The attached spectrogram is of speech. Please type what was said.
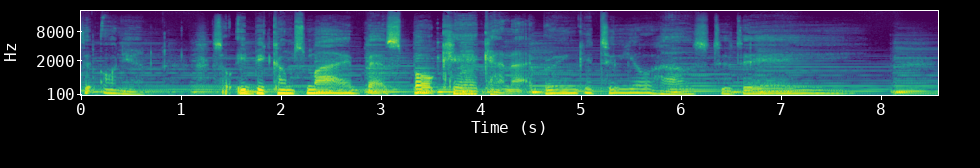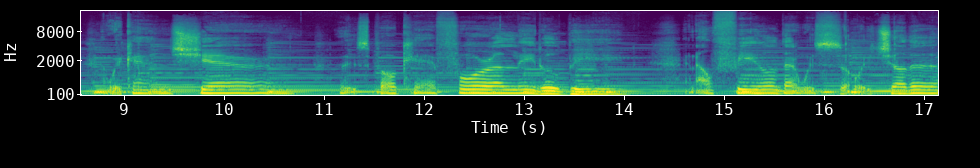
the onion. So it becomes my best bouquet. Can I bring it to your house today? We can share this bouquet for a little bit, and I'll feel that we saw each other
